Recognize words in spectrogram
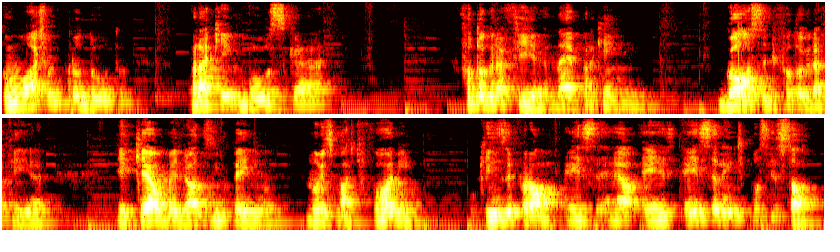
um ótimo produto para quem busca fotografia, né? Para quem gosta de fotografia e quer o melhor desempenho no smartphone, o 15 Pro é, é, é excelente por si só.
